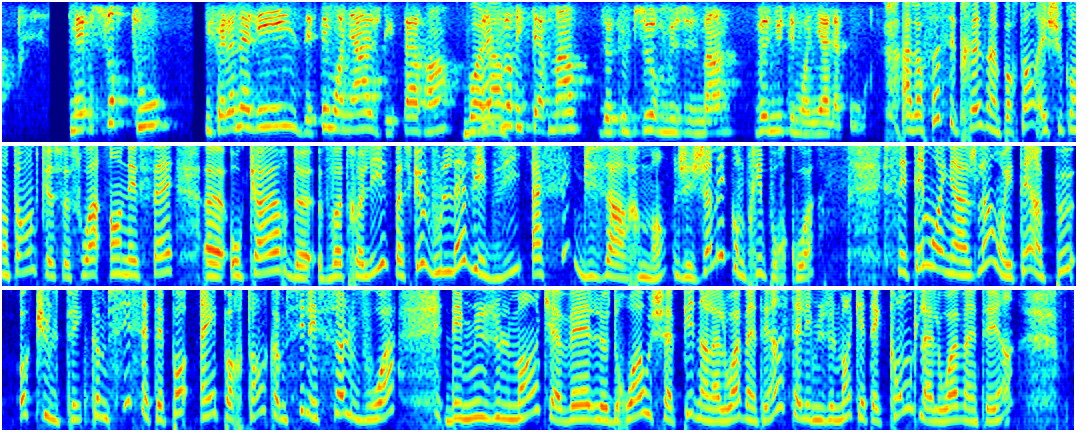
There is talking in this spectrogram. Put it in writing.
mais surtout, il fait l'analyse des témoignages des parents, majoritairement de culture musulmane, venus témoigner à la Cour. Alors ça, c'est très important et je suis contente que ce soit en effet euh, au cœur de votre livre parce que vous l'avez dit assez bizarrement, j'ai jamais compris pourquoi. Ces témoignages-là ont été un peu occultés, comme si c'était pas important, comme si les seules voix des musulmans qui avaient le droit au chapitre dans la loi 21, c'était les musulmans qui étaient contre la loi 21.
